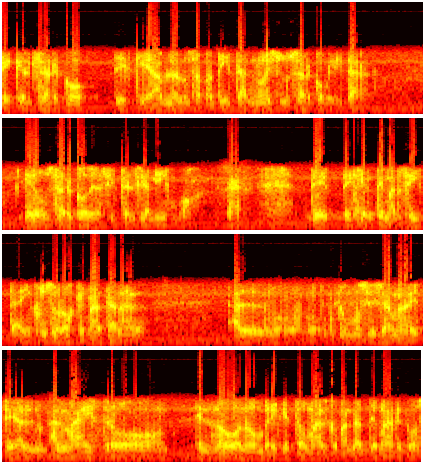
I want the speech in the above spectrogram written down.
sé que el cerco del que hablan los zapatistas no es un cerco militar, era un cerco de asistencialismo, de, gente marxista, incluso los que matan al, al ¿cómo se llama? este al, maestro, el nuevo nombre que toma el comandante Marcos,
